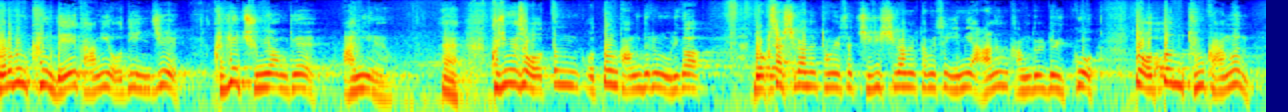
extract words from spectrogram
여러분, 그 네 강이 어디인지 그게 중요한 게 아니에요. 네. 그 중에서 어떤, 어떤 강들은 우리가 역사 시간을 통해서 지리 시간을 통해서 이미 아는 강들도 있고 또 어떤 두 강은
